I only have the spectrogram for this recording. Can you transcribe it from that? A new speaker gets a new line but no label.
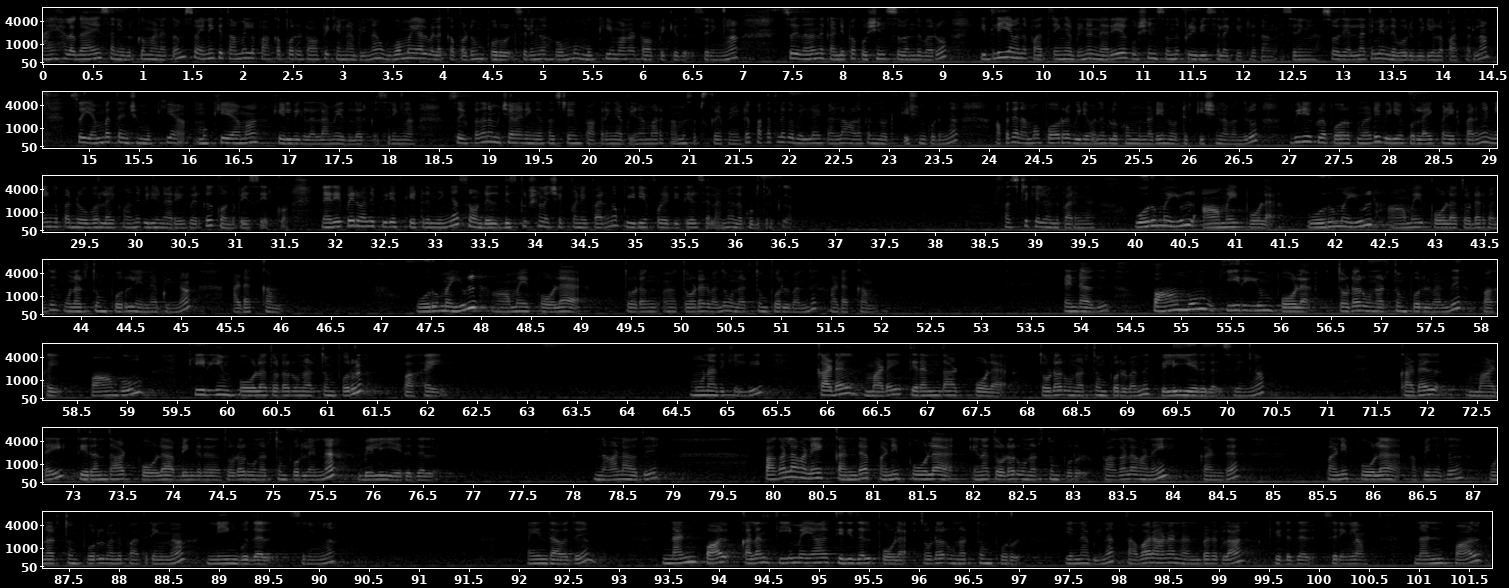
Hi hello guys அனைவருக்கும் வணக்கம். So இன்றைக்கி தமிழில் பார்க்க போகிற டாபிக் என்ன அப்படின்னா உவமையால் விளக்கப்படும் பொருள். சரிங்க? ரொம்ப முக்கியமான டாபிக் இது. சரிங்களா? ஸோ இதில் வந்து கண்டிப்பாக கொஷின்ஸ் வந்து வரும். இதுலேயே வந்து பார்த்துட்டிங்க அப்படின்னா நிறைய கொஷின்ஸ் வந்து ப்ரீவியஸில் கேட்டிருக்காங்க. சரிங்களா? ஸோ இது எல்லாத்தையுமே இந்த ஒரு வீடியோவில் பார்த்துடலாம் ஸோ எண்பத்தஞ்சு முக்கிய முக்கியமாக கேள்விகள் எல்லாமே இதில் இருக்குது சரிங்களா? ஸோ இப்போ தான் நம்ம சேனல் நீங்கள் ஃபஸ்ட் டைம் பார்க்குறீங்க அப்படின்னா மறக்காமல் சப்ஸ்கிரைப் பண்ணிவிட்டு பக்கத்தில் இருக்க பெல் ஐக்கானில் அழகான நோட்டிஃபிகேஷன் கொடுங்க. அப்போ தான் நம்ம போடுற வீடியோ வந்து உங்களுக்கு முன்னாடியே நோட்டிஃபிகேஷனில் வந்துடும் வீடியோக்குள்ளே போகிறதுக்கு முன்னாடி வீடியோக்கு ஒரு லைக் பண்ணிட்டு பாருங்கள் நீங்கள் பண்ணுற ஒவ்வொரு லைக் வந்து வீடியோ நிறைய பேருக்கு கொண்டு போய் சேர்க்கும். நிறைய பேர் வந்து பிடிஎஃப் கேட்டிருந்தீங்க. ஸோ டிஸ்கிரிப்ஷனில் செக் பண்ணி பாருங்கள் பிடிஎஃபோட டீட்டெயில்ஸ் எல்லாமே அதில் கொடுத்துருக்கு. ஃபஸ்ட்டு கேள்வி வந்து பாருங்கள் ஒருமையுள் ஆமை போல. ஒருமையுள் ஆமை போல தொடர் வந்து உணர்த்தும் பொருள் என்ன அப்படின்னா அடக்கம். ஒருமையுள் ஆமை போல தொடங் தொடர் வந்து உணர்த்தும் பொருள் வந்து அடக்கம். ரெண்டாவது பாம்பும் கீரியும் போல தொடர் உணர்த்தும் பொருள் வந்து பகை. பாம்பும் கிரியும் போல தொடர் உணர்த்தும் பொருள் பகை. மூணாவது கேள்வி. கடல் மடை திறந்தாற் போல தொடர் உணர்த்தும் பொருள் வந்து வெளியேறுதல் சரிங்களா? கடல் மடை திறந்தாற் போல அப்படிங்கிற தொடர் உணர்த்தும் பொருள் என்ன? வெளியேறுதல். நாலாவது. பகலவனை கண்ட பனி போல என தொடர் உணர்த்தும் பொருள். பகலவனை கண்ட பனி போல அப்படிங்கிறது உணர்த்தும் பொருள் வந்து பார்த்துட்டிங்கன்னா நீங்குதல். சரிங்களா? ஐந்தாவது நண்பால் கலந்தீமையால் திரிதல் போல தொடர் உணர்த்தும் பொருள். என்ன அப்படின்னா தவறான நண்பர்களால் கெடுதல். சரிங்களா? நண்பால்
